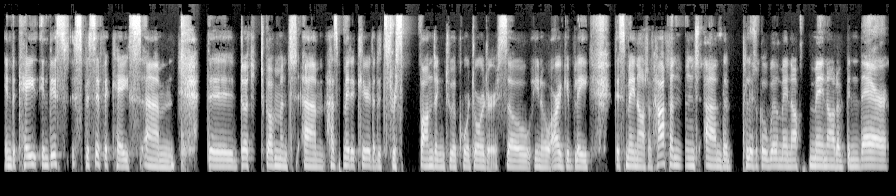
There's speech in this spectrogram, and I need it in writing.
in the case in this specific case, um, the Dutch government um, has made it clear that it's responding to a court order. So, you know, arguably this may not have happened, and the political will may not may not have been there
